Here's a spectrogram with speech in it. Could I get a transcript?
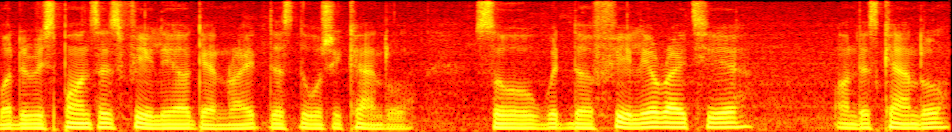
But the response is failure again, right? This doji candle. So with the failure right here on this candle,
